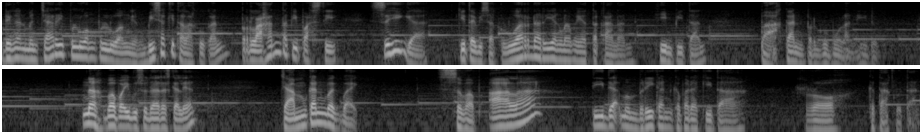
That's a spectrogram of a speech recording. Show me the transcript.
dengan mencari peluang-peluang yang bisa kita lakukan perlahan tapi pasti sehingga kita bisa keluar dari yang namanya tekanan, himpitan, bahkan pergumulan hidup. Nah, Bapak Ibu Saudara sekalian, camkan baik-baik. Sebab Allah tidak memberikan kepada kita roh ketakutan.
